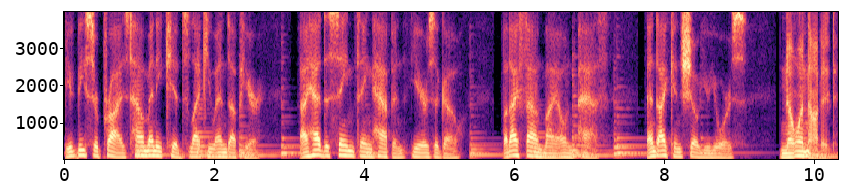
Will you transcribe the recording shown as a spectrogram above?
You'd be surprised how many kids like you end up here. I had the same thing happen years ago. But I found my own path. And I can show you yours. Noah nodded.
